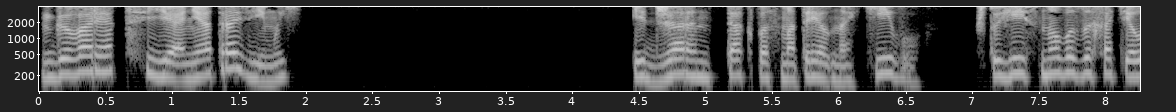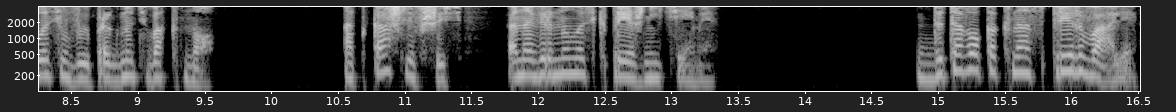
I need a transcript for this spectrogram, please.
Говорят, я неотразимый. И Джарен так посмотрел на Киву, что ей снова захотелось выпрыгнуть в окно. Откашлившись, она вернулась к прежней теме. «До того, как нас прервали»,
